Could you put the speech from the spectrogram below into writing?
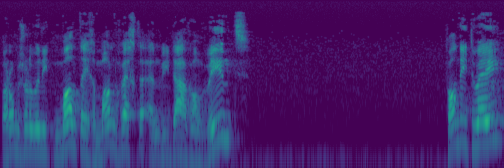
Waarom zullen we niet man tegen man vechten en wie daarvan wint? Van die twee,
